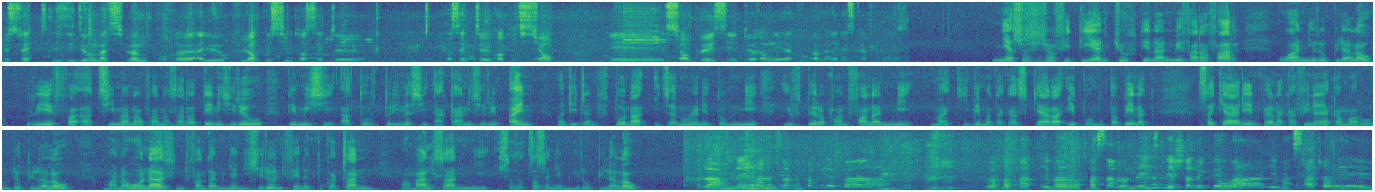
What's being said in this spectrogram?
Je souhaite les aider au maximum pour aller au plus loin possible dans cette dans cette compétition et si on peut essayer de ramener la coupe à Madagascar. Ny Association Fitia ihany koa dia nanome farafara ho an'ireo mpilalao rehefa tsy manao fanazaran-tena izy ireo dia misy atoritoriana sy akan'izy ireo aina. Mandritra ny fotoana hijanonany eto amin'ny ivontoeram-panofanan'ny Maki de Madagasikara eto Andotapenaka. Saika renim-pianakaviana ny ankamaroan'ireo mpilalao. Manahoana ary ny fandaminan'izy ireo ny fiainan-tokantranony? Mamaly izany ny sasantsasany amin'ireo mpilalao. Raha aminay aman'anjanako aloha efa efa efa efa zara ilay izy dia ry zareo koa efa efa zatra hoe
